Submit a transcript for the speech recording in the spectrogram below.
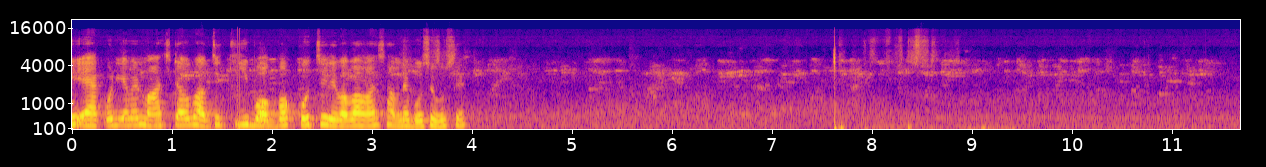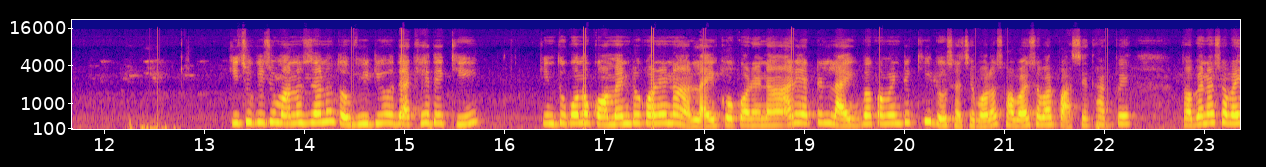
এই অ্যাকোরিয়ামের মাছটাও ভাবছে কি বক বক করছে রে বাবা আমার সামনে বসে বসে। কিছু কিছু মানুষ জানো তো ভিডিও দেখে দেখি, কিন্তু কোনো কমেন্টও করে না লাইকও করে না। আরে একটা লাইক বা কমেন্টে কী দোষ আছে বলো? সবাই সবার পাশে থাকবে, তবে না সবাই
